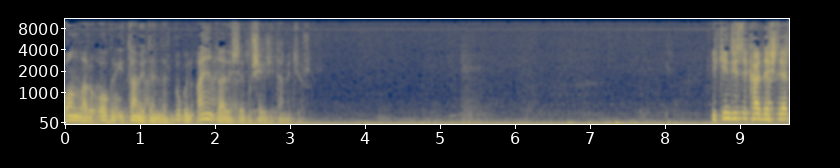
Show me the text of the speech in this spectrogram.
Onları o gün itham edenler bugün aynı davetçiler bu şekilde itham ediyor. İkincisi kardeşler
